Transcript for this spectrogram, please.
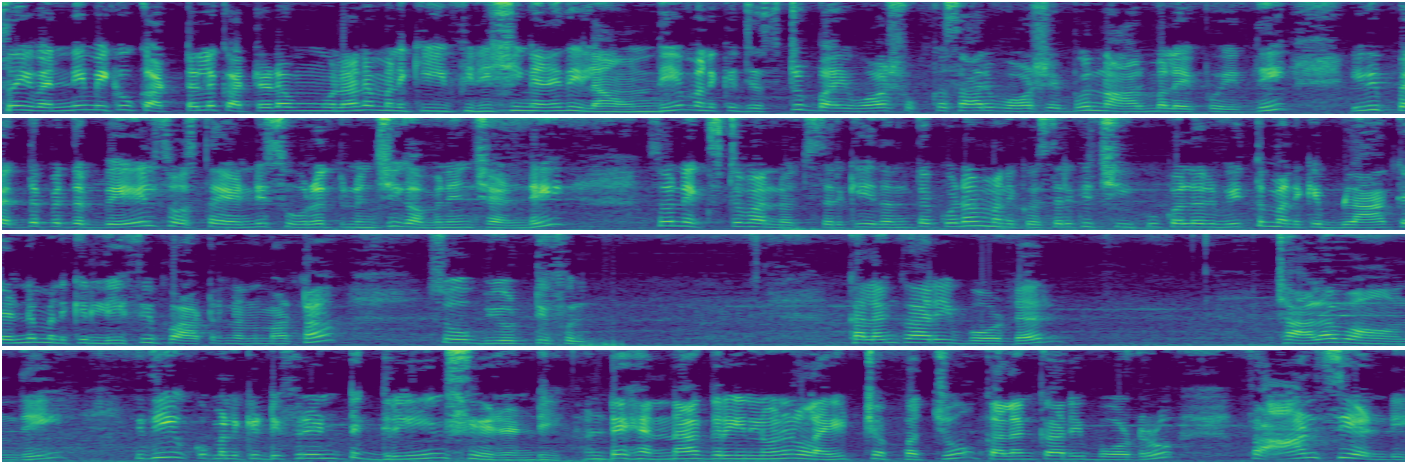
సో ఇవన్నీ మీకు కట్టలు కట్టడం వలన మనకి ఫినిషింగ్ అనేది ఇలా ఉంది. మనకి జస్ట్ బై వాష్ ఒక్కసారి వాష్ అయిపోయి నార్మల్ అయిపోయింది ఇవి పెద్ద పెద్ద బేల్స్ వస్తాయండి సూరత్ నుంచి గమనించండి. సో నెక్స్ట్ వన్ వచ్చేసరికి ఇదంతా కూడా మనకి వచ్చేసరికి చీకు కలర్ విత్ మనకి బ్లాక్ అండ్ మనకి లీఫీ ప్యాటర్న్ అనమాట సో బ్యూటిఫుల్ కలంకారీ బోర్డర్ చాలా బాగుంది. ఇది ఒక మనకి డిఫరెంట్ గ్రీన్ షేడ్ అండి. అంటే హెన్నా గ్రీన్లోనే లైట్ చెప్పొచ్చు. కలంకారీ బార్డర్ ఫ్యాన్సీ అండి.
